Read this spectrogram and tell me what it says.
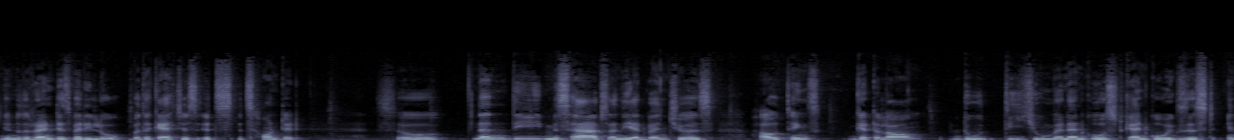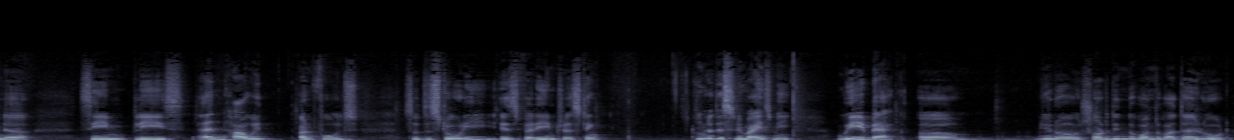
you know the rent is very low but the catch is it's it's haunted. So then the mishaps and the adventures how things get along do the human and ghost can coexist in a same place and how it unfolds. So the story is very interesting. You know this reminds me way back um, you know Sharadindu Bandyopadhyay wrote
